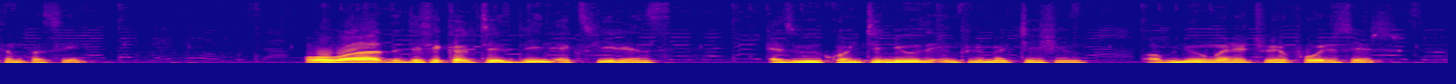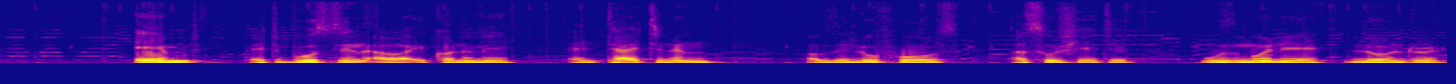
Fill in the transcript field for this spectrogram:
sympathy over the difficulties being experienced as we continue the implementation of new monetary policies aimed at boosting our economy and tightening of the loopholes associated with money laundering.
